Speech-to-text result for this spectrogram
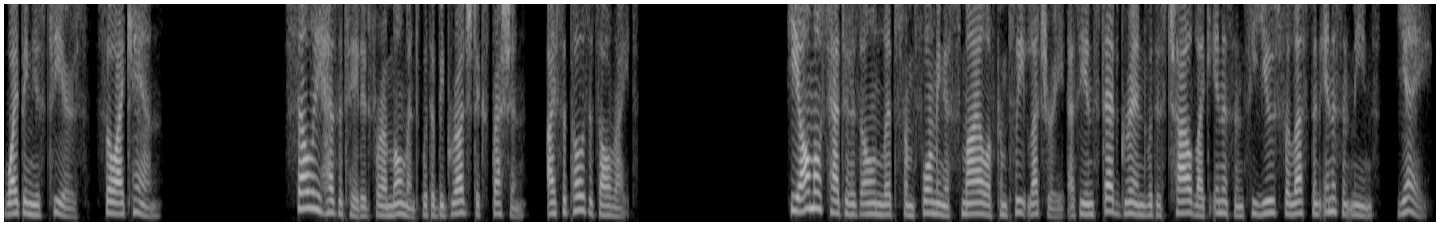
wiping his tears, so I can. Sully hesitated for a moment with a begrudged expression, I suppose it's all right. He almost had to his own lips from forming a smile of complete lechery as he instead grinned with his childlike innocence he used for less than innocent means, yay.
